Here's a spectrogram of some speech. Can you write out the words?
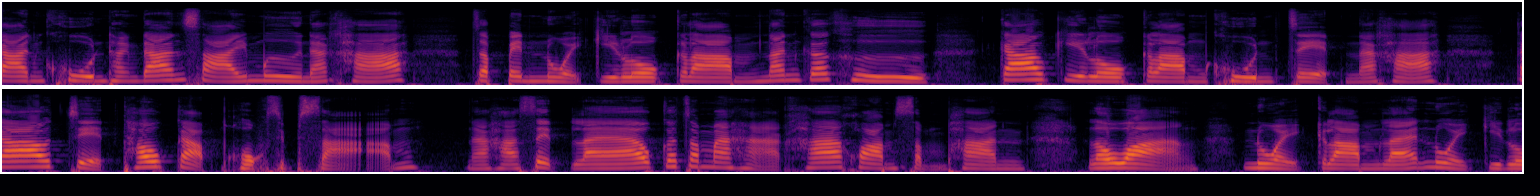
การคูณทางด้านซ้ายมือนะคะ จะเป็นหน่วยกิโลกรัม นั่นก็คือ 9 กิโลกรัมคูณ 7 นะคะ 97 เท่ากับ 63นะคะเสร็จแล้วก็จะมาหาค่าความสัมพันธ์ ระหว่างหน่วยกรัมและหน่วยกิโล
